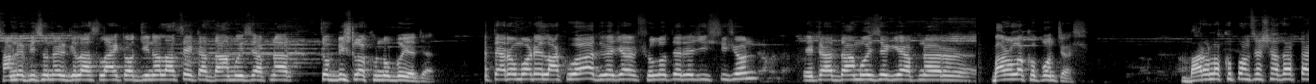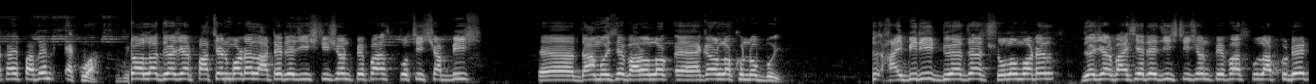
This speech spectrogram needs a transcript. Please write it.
সামনে পিছনের গ্লাস লাইট অরিজিনাল আছে, এটার দাম হয়েছে আপনার চব্বিশ লক্ষ নব্বই হাজার। তেরো মডেল আকুয়া, দুই হাজার ষোলোতে রেজিস্ট্রেশন। এটার দাম হয়েছে গিয়ে আপনার বারো লক্ষ পঞ্চাশ। বারো লক্ষ পঞ্চাশ হাজার টাকায় পাবেন একোয়া ইনশাআল্লাহ দুই হাজার পাঁচের মডেল আটের রেজিস্ট্রেশন পেপার পঁচিশ ছাব্বিশ দাম হয়েছে বারো লক্ষ এগারো লক্ষ নব্বই। হাইব্রিড দুই হাজার ষোলো মডেল দুই হাজার বাইশের registration paper full up to date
